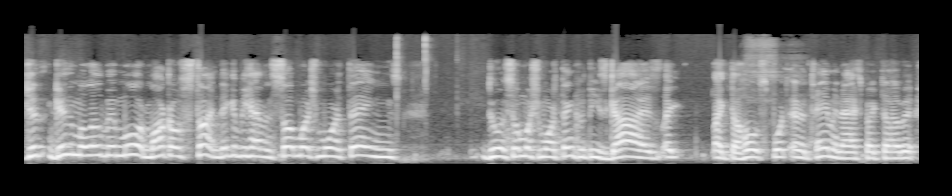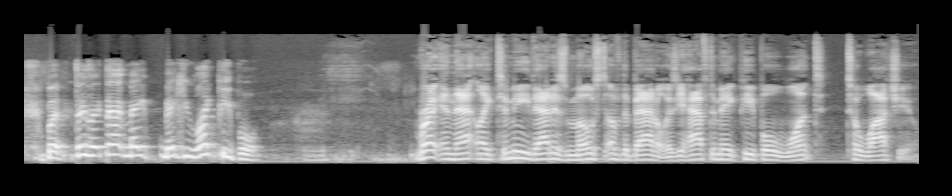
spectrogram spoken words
give, give them a little bit more. Marko Stunt, they could be having so much more things, doing so much more things with these guys, like like the whole sports entertainment aspect of it. But things like that make make you like people. Right, and that like to me that is most of the battle is you have to make people want to watch you.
